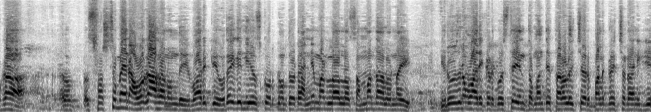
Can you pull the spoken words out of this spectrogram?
ఒక స్పష్టమైన అవగాహన ఉంది. వారికి ఉదయగిరి నియోజకవర్గంతో అన్ని మండలాల్లో సంబంధాలు ఉన్నాయి. ఈ రోజున వారు ఇక్కడికి వస్తే ఇంతమంది తరలు ఇచ్చారు పలకరించడానికి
